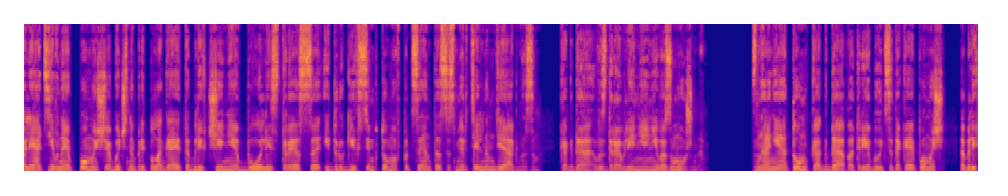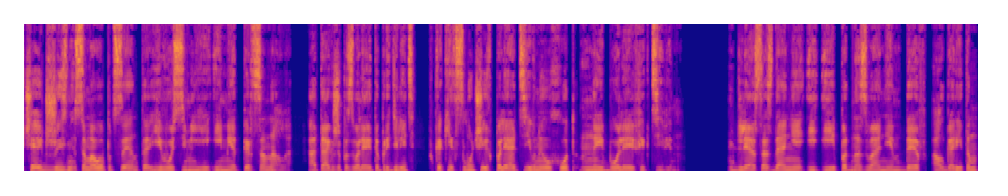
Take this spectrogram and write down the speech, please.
Паллиативная помощь обычно предполагает облегчение боли, стресса и других симптомов пациента со смертельным диагнозом, когда выздоровление невозможно. Знание о том, когда потребуется такая помощь, облегчает жизнь самого пациента, его семьи и медперсонала, а также позволяет определить, в каких случаях паллиативный уход наиболее эффективен. Для создания ИИ под названием DEF-алгоритм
